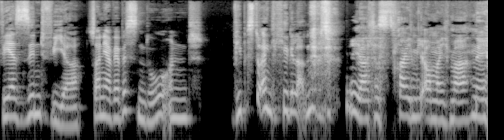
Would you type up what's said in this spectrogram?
Wer sind wir? Sonja, wer bist denn du und wie bist du eigentlich hier gelandet? Ja, das frage ich mich auch manchmal. Nee.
